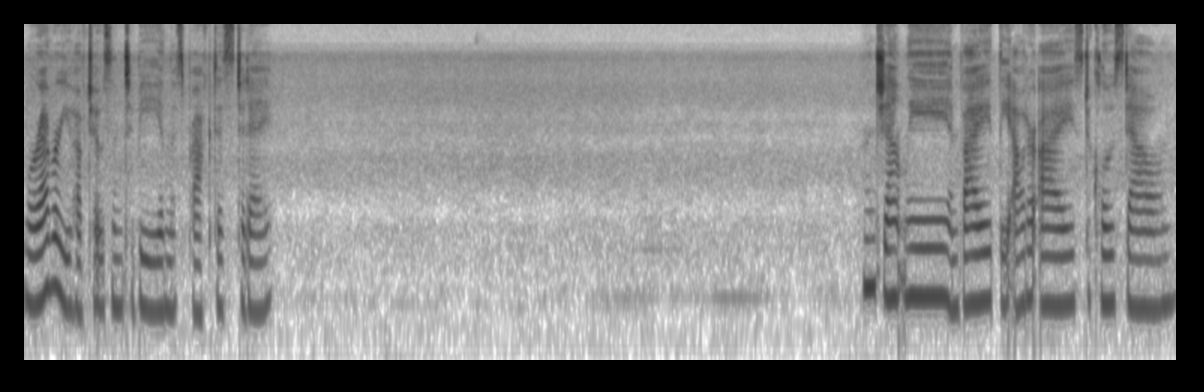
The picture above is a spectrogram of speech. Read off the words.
wherever you have chosen to be in this practice today. And gently invite the outer eyes to close down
